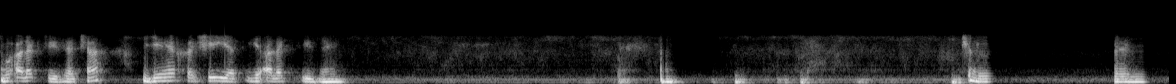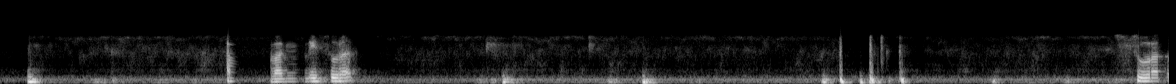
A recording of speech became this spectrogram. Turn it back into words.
وہ الگ چیز ہے اچھا؟ یہ ہے خشیت، یہ الگ چیز ہے۔ چلو۔ اگلی صورت؟ صورت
